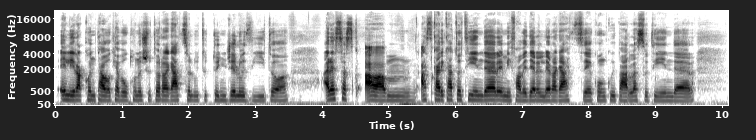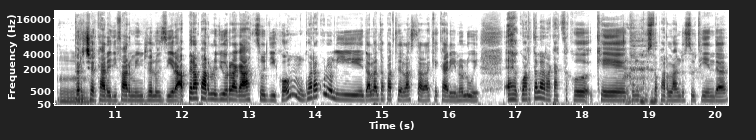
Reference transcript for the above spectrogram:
e gli raccontavo che avevo conosciuto un ragazzo, lui tutto ingelosito. Adesso ha, sc- ha, scaricato Tinder e mi fa vedere le ragazze con cui parla su Tinder per cercare di farmi ingelosire. Appena parlo di un ragazzo dico, "Mm, guarda quello lì dall'altra parte della strada che carino, lui. Eh, guarda la ragazza co- che- con cui sto parlando su Tinder.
